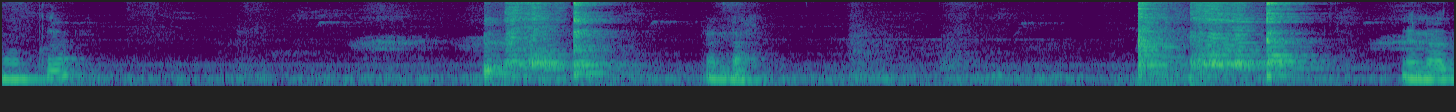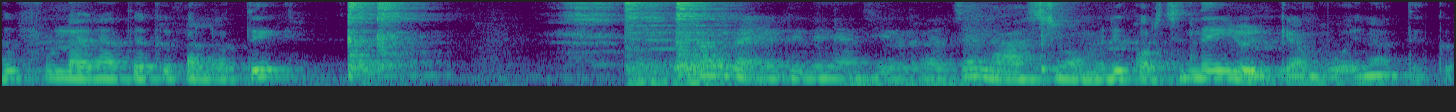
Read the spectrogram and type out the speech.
നോക്കാം. കണ്ട? ഞാനത് ഫുൾ അതിനകത്തേക്ക് കലർത്തി. അത് കഴിഞ്ഞിട്ട് ഞാൻ ചെയ്യണമെന്ന് വെച്ചാൽ ലാസ്റ്റ് മൊമെന്റ് കുറച്ച് നെയ്യ് ഒഴിക്കാൻ പോകും അതിനകത്തേക്ക്.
